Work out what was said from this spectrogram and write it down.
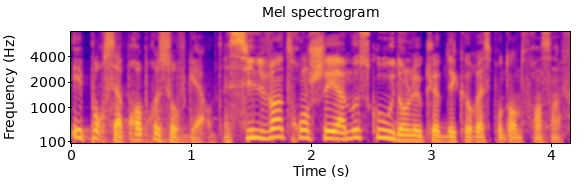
et pour sa propre sauvegarde. Sylvain Tronchet à Moscou dans le club des correspondants de France Info.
